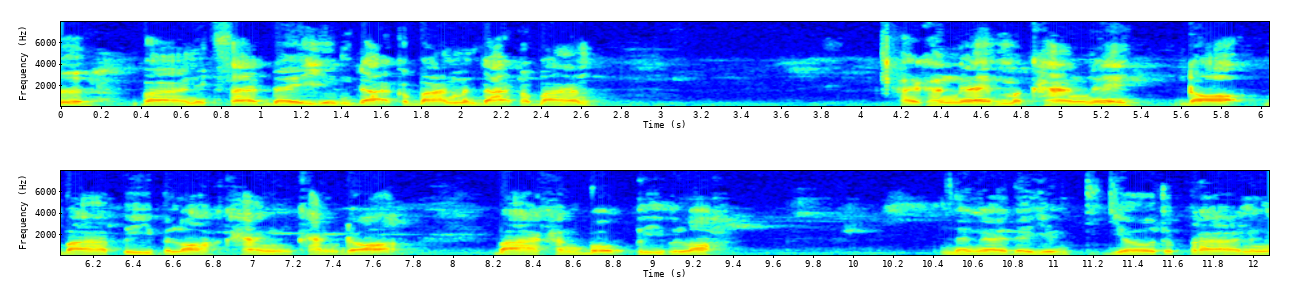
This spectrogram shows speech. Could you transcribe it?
L បាទនេះខ្សែដីយើងដាក់ក៏បានមិនដាក់ក៏បានហើយខាងនេះមកខាងនេះដកបាទពីប្រឡោះខាងខាងដកបាទខាងបោកពីប្រឡោះ ហ្នឹងហើយដែលយើងយកទៅប្រើហ្នឹង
